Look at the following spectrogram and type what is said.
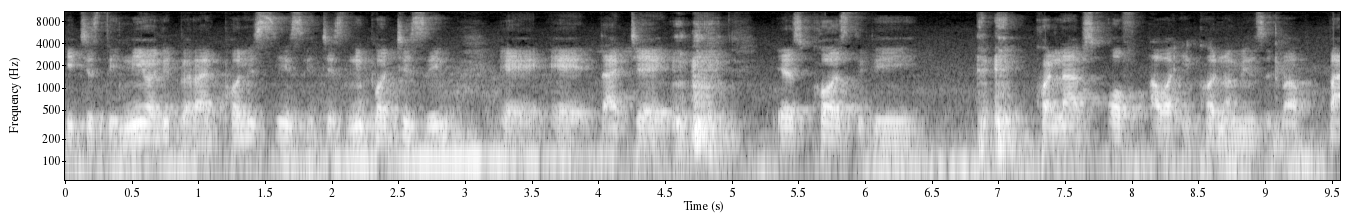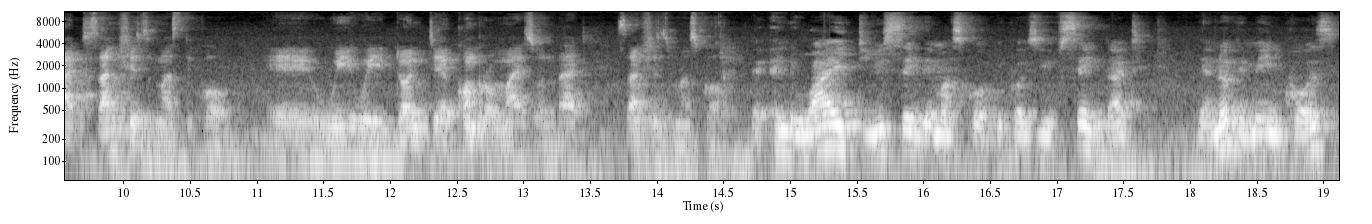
it is the neoliberal policies, it is nepotism uh, uh, that uh, has caused the collapse of our economy in Zimbabwe. But sanctions must go. Uh, we, we don't compromise on that. Sanctions must go. And why do you say they must go? Because you've said that they are not the main cause.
